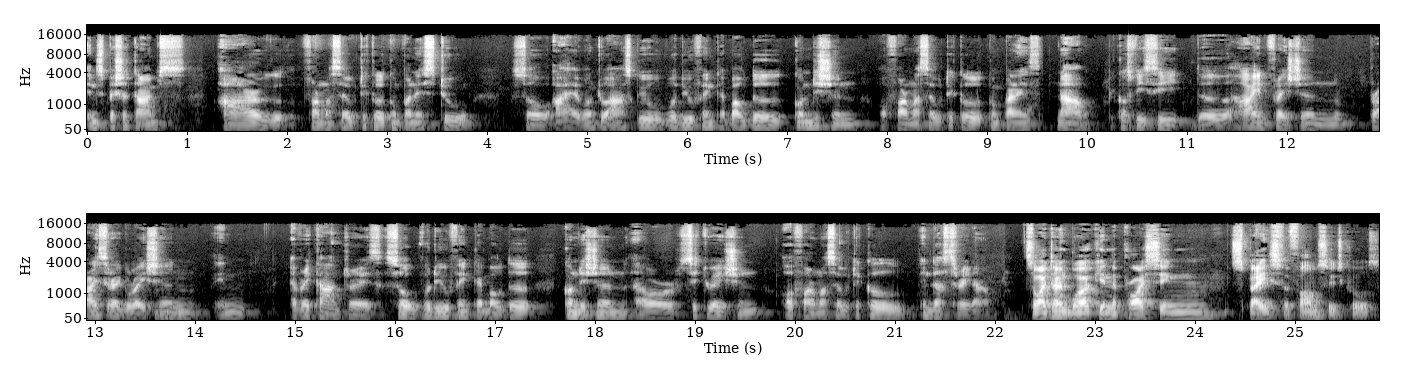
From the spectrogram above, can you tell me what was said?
in special times are pharmaceutical companies too. So I want to ask you, what do you think about the condition of pharmaceutical companies now? Because we see the high inflation, price regulation in every country. So what do you think about the condition or situation of pharmaceutical industry now? So I don't work in the pricing space for pharmaceuticals,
